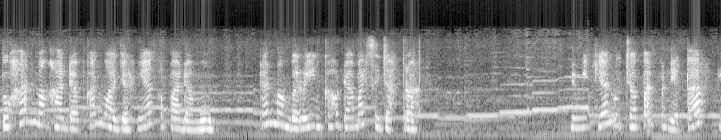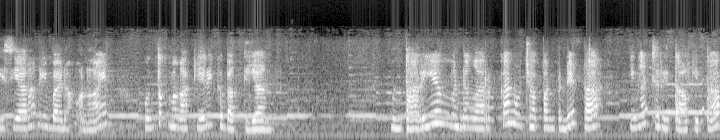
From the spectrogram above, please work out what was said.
Tuhan menghadapkan wajahnya kepadamu dan memberi engkau damai sejahtera. Demikian ucapan pendeta di siaran ibadah online untuk mengakhiri kebaktian. Mentari yang mendengarkan ucapan pendeta ingat cerita Alkitab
